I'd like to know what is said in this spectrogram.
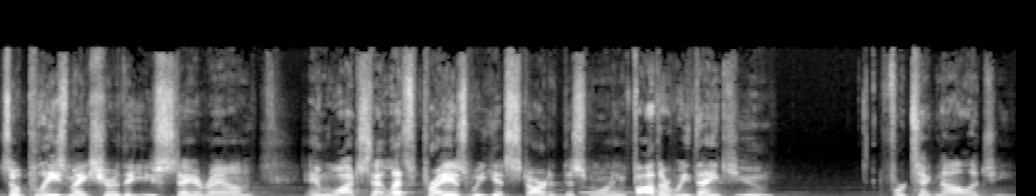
So please make sure that you stay around and watch that. Let's pray as we get started this morning. Father, we thank you for technology.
